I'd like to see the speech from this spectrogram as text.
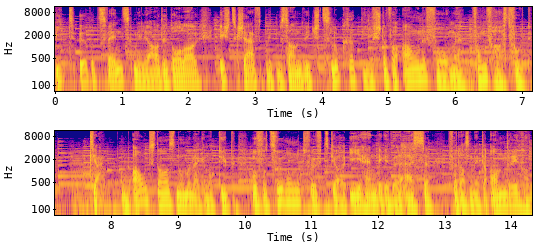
weit über 20 Milliarden Dollar ist das Geschäft mit dem Sandwich das lukrativste von allen Formen vom Fastfood. Tja, und all das nur wegen einem Typ, der vor 250 Jahren einhändig essen will, für das er mit der anderen Hand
